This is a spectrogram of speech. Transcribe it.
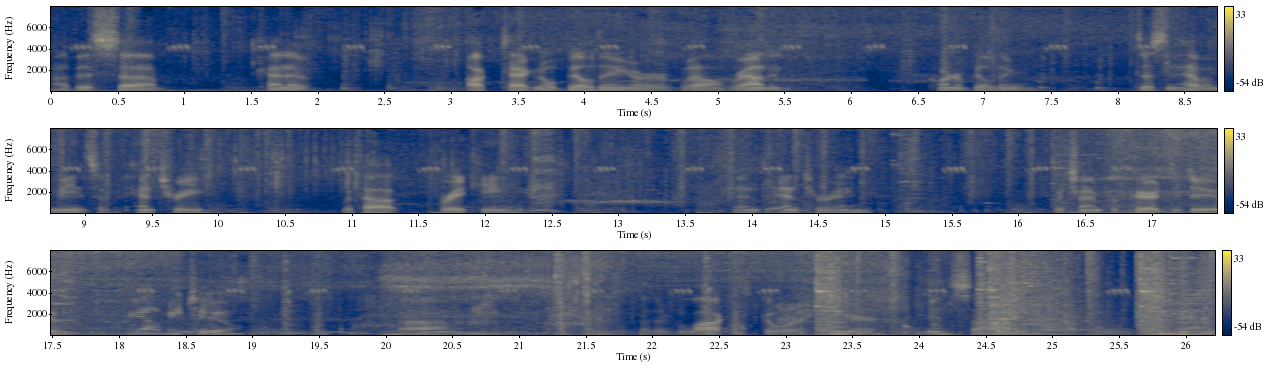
Uh, this uh, kind of octagonal building, or well, rounded corner building, doesn't have a means of entry without breaking and entering, which I'm prepared to do. Yeah, me too. Um, another locked door here inside. And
